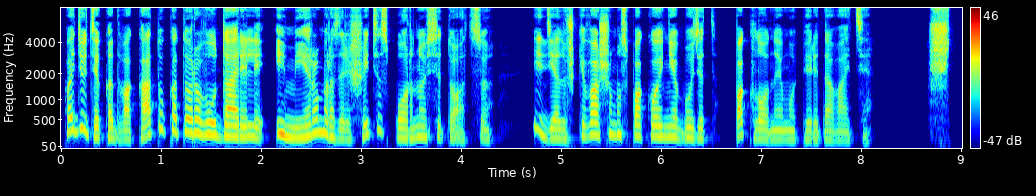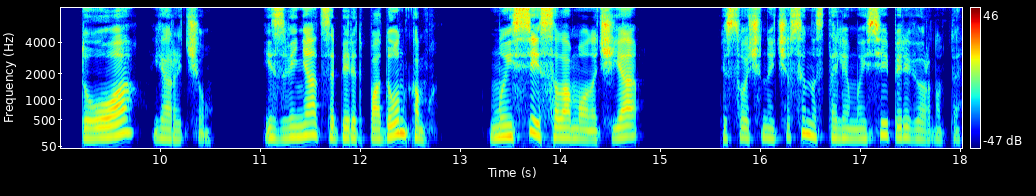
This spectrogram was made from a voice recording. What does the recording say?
Пойдете к адвокату, которого ударили, и миром разрешите спорную ситуацию. И дедушке вашему спокойнее будет. Поклоны ему передавайте. Что? Я рычу. Извиняться перед подонком? Моисей Соломонович, я... Песочные часы на столе Моисея перевернуты.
